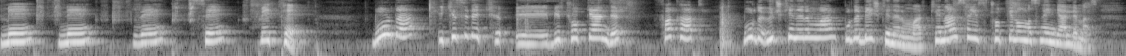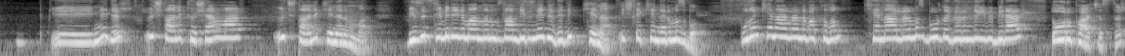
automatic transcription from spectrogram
M, N, R, S ve T. Burada ikisi de e, bir çokgendir. Fakat burada üç kenarım var, burada beş kenarım var. Kenar sayısı çokgen olmasını engellemez. E, nedir? Üç tane köşem var, üç tane kenarım var. Bizim temel elemanlarımızdan biri nedir dedik? Kenar. İşte kenarımız bu. Bunun kenarlarına bakalım. Kenarlarımız burada göründüğü gibi birer doğru parçasıdır.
